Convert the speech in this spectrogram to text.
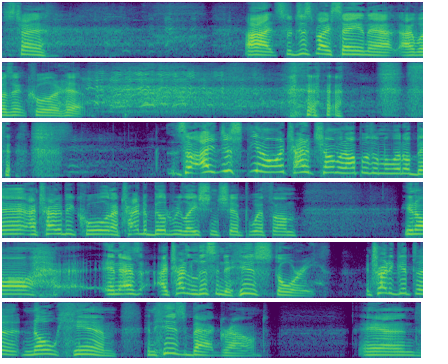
Just trying to. All right, so just by saying that, I wasn't cool or hip. so I just, you know, I try to chum it up with him a little bit. I try to be cool and I try to build relationship with him. You know, and as I try to listen to his story and try to get to know him and his background. And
